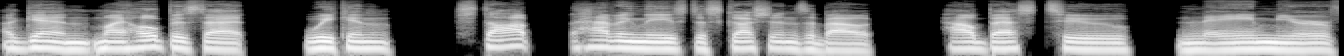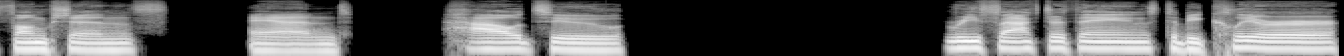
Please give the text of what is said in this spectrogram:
again, my hope is that we can stop having these discussions about how best to name your functions and how to refactor things to be clearer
